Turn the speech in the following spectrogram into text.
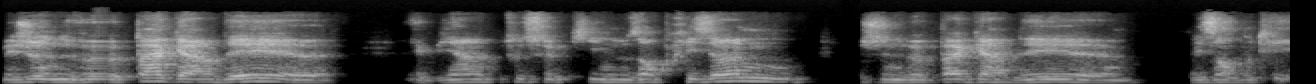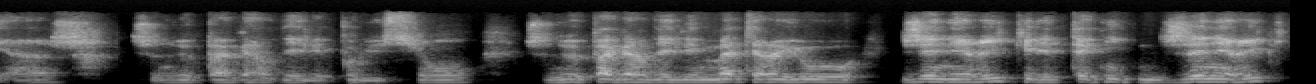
mais je ne veux pas garder euh, eh bien, tout ce qui nous emprisonne. Je ne veux pas garder euh, les embouteillages, je ne veux pas garder les pollutions, je ne veux pas garder les matériaux génériques et les techniques génériques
